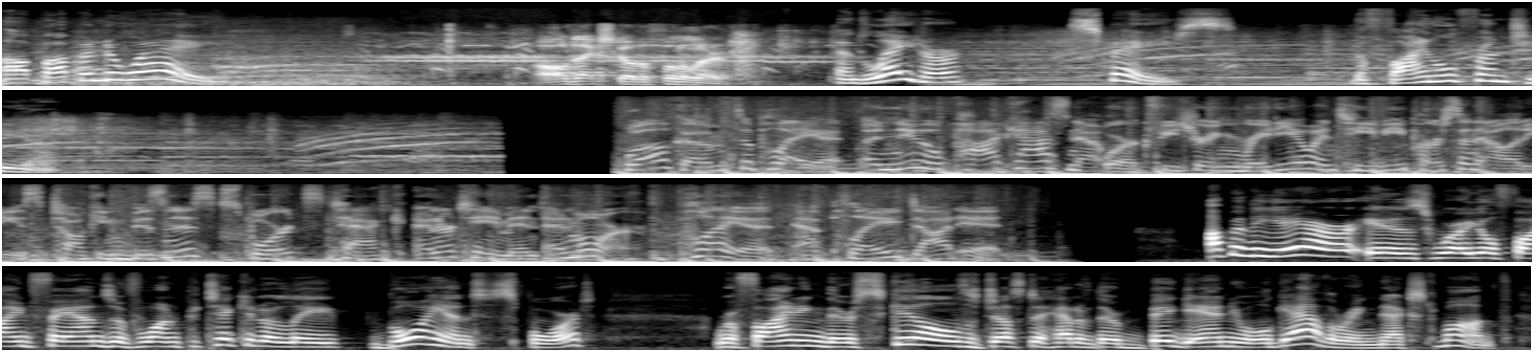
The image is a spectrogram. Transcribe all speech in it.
up, up, and away. All decks go to full alert. And later, space, the final frontier. Welcome to Play It, a new podcast network featuring radio and TV personalities talking business, sports, tech, entertainment, and more. Play it at play.it. Up in the air is where you'll find fans of one particularly buoyant sport refining their skills just ahead of their big annual gathering next month.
